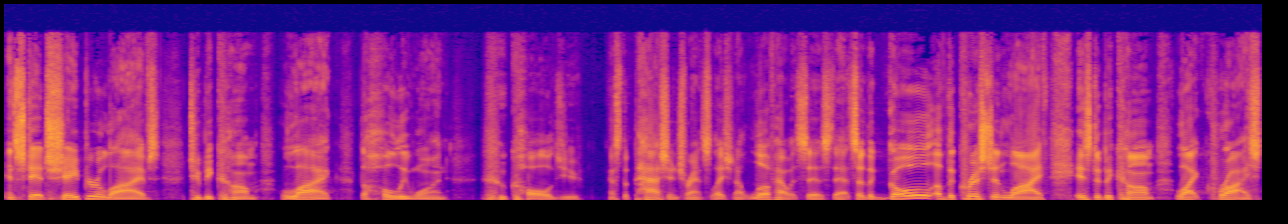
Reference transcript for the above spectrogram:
Instead, shape your lives to become like the Holy One who called you. That's the Passion Translation. I love how it says that. So the goal of the Christian life is to become like Christ.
